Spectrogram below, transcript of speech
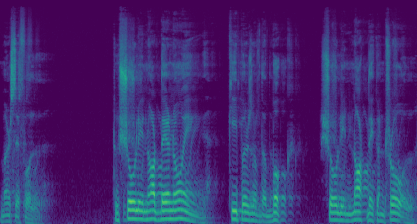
merciful to surely not their knowing, keepers of the book, surely not they control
